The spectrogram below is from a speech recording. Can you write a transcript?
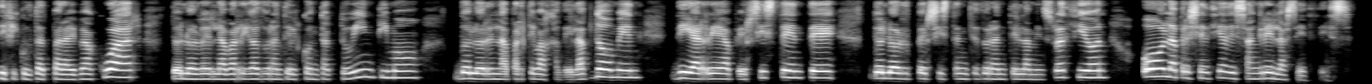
dificultad para evacuar, dolor en la barriga durante el contacto íntimo, dolor en la parte baja del abdomen, diarrea persistente, dolor persistente durante la menstruación o la presencia de sangre en las heces.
